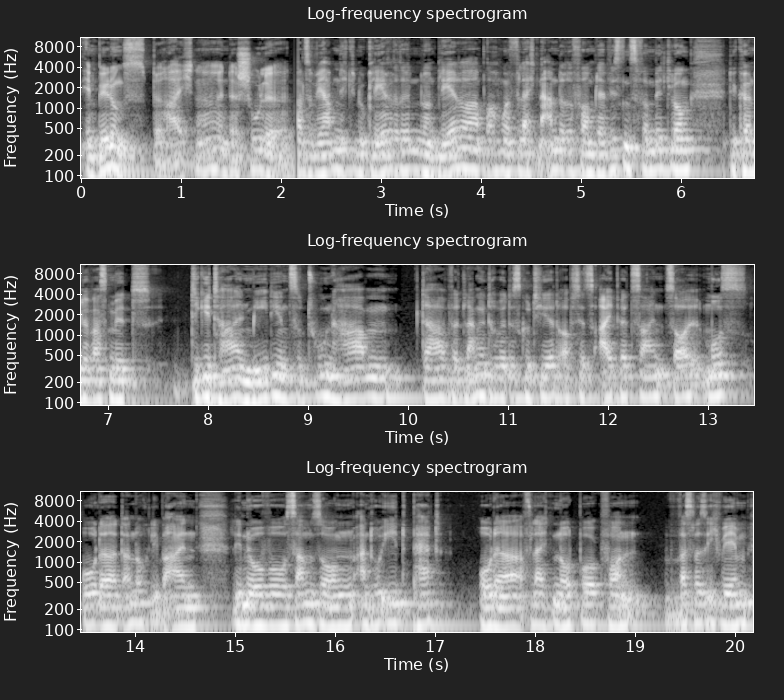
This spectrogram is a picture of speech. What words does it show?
im Bildungsbereich, ne, in der Schule. Also wir haben nicht genug Lehrerinnen und Lehrer, brauchen wir vielleicht eine andere Form der Wissensvermittlung. Die könnte was mit digitalen Medien zu tun haben. Da wird lange darüber diskutiert, ob es jetzt iPad sein soll, muss oder dann doch lieber ein Lenovo, Samsung, Android, Pad oder vielleicht ein Notebook von was weiß ich wem.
